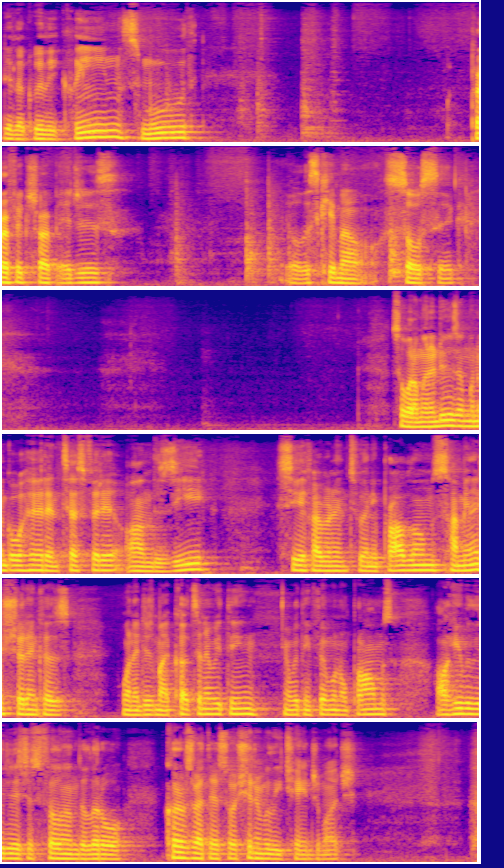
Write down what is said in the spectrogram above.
they look really clean, smooth, perfect sharp edges. Yo, this came out so sick. So what I'm gonna do is I'm gonna go ahead and test fit it on the Z, see if I run into any problems. I mean, I shouldn't because when I did my cuts and everything, everything fit with no problems. All he really did is just fill in the little curves right there, so it shouldn't really change much.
